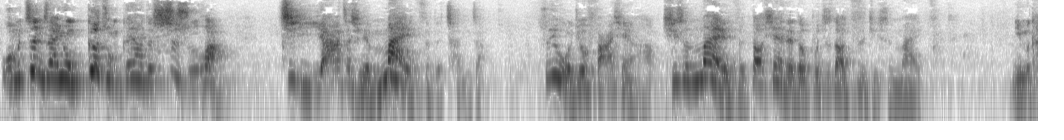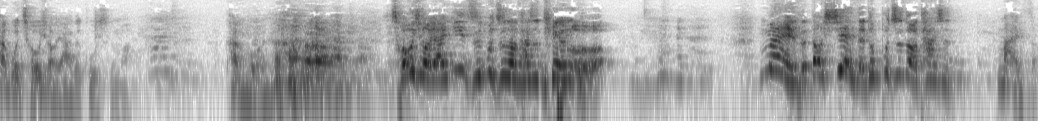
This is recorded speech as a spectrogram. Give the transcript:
我们正在用各种各样的世俗话挤压这些麦子的成长，所以我就发现哈，其实麦子到现在都不知道自己是麦子。你们看过丑小鸭的故事吗？看过。丑小鸭一直不知道它是天鹅，麦子到现在都不知道它是麦子。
